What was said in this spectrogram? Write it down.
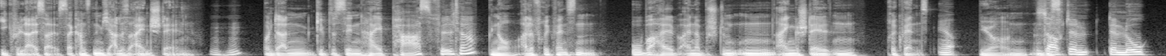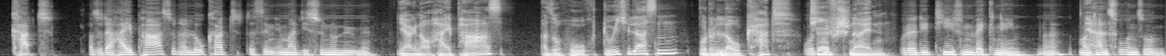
Equalizer ist. Da kannst du nämlich alles einstellen. Und dann gibt es den High-Pass-Filter. Genau, alle Frequenzen oberhalb einer bestimmten eingestellten Frequenz. Ja. Ja, und, und Das ist auch der, der Low Cut. Also der High Pass und der Low Cut, das sind immer die Synonyme. Ja, genau. High Pass, also hoch durchlassen oder Low Cut, Oder- tief schneiden. Oder die Tiefen wegnehmen. Ne? Man Ja. kann so und so,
